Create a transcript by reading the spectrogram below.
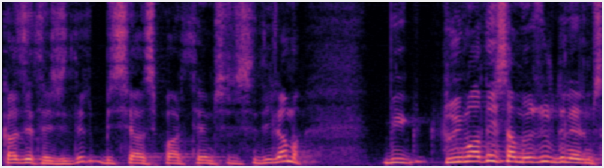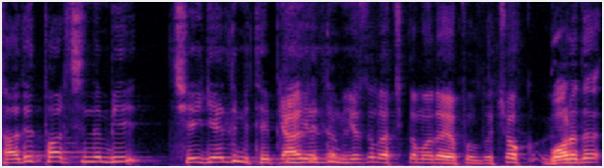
gazetecidir. Bir siyasi parti temsilcisi değil ama bir, duymadıysam özür dilerim. Saadet Partisi'nden bir şey geldi mi? Tepki Geldi, geldi, tabii mi? yazılı açıklamada yapıldı. Çok Bu arada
